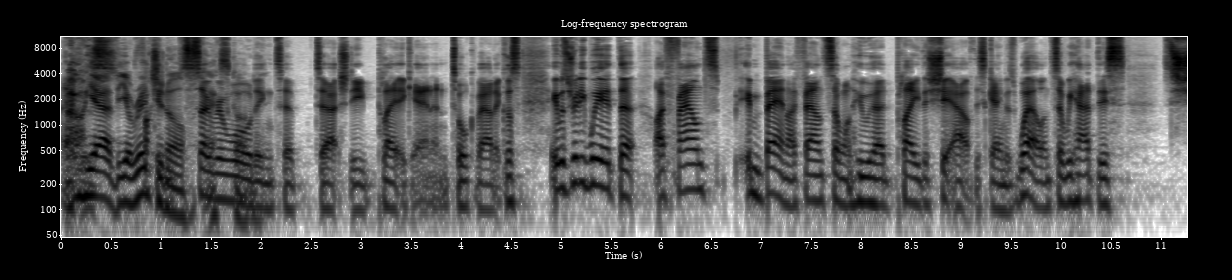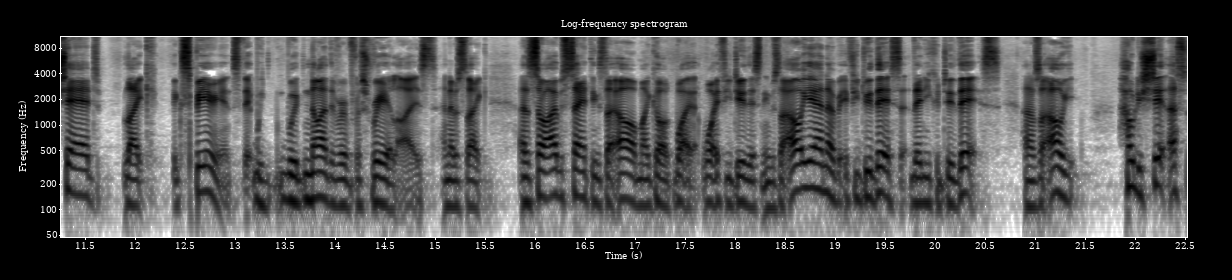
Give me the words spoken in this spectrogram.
Oh, yeah, the original So XCOM. rewarding to to actually play it again and talk about it because it was really weird that I found in Ben. I found someone who had played the shit out of this game as well, and so we had this shared like experience that we would neither of us realized, and it was like. And so I was saying things like, "Oh my god, what what if you do this?" And he was like, "Oh yeah, no, but if you do this, then you could do this." And I was like, "Oh, holy shit, that's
